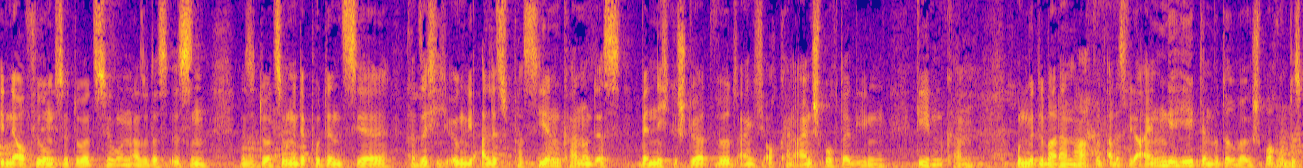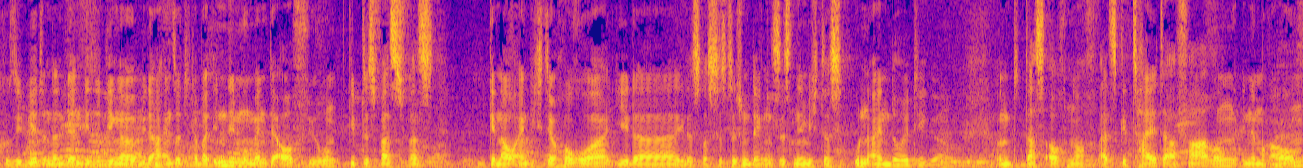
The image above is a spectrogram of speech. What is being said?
in der Aufführungssituation. Also das ist ein, eine Situation, in der potenziell tatsächlich irgendwie alles passieren kann und es, wenn nicht gestört wird, eigentlich auch keinen Einspruch dagegen geben kann. Unmittelbar danach wird alles wieder eingehegt, dann wird darüber gesprochen und diskursiviert und dann werden diese Dinge wieder einsortiert. Aber in dem Moment der Aufführung gibt es was, was genau eigentlich der Horror jeder, jedes rassistischen Denkens ist, nämlich das Uneindeutige. Und das auch noch als geteilte Erfahrung in einem Raum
